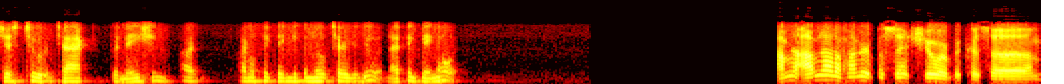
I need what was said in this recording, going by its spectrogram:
just to attack the nation, I I don't think they can get the military to do it, and I think they know it. I'm not, I'm not a hundred percent sure because um,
